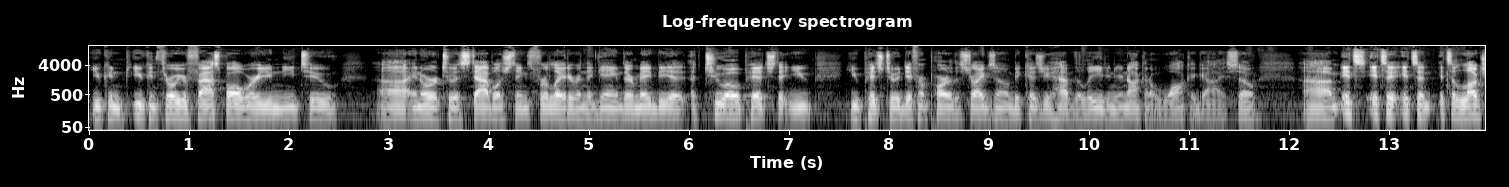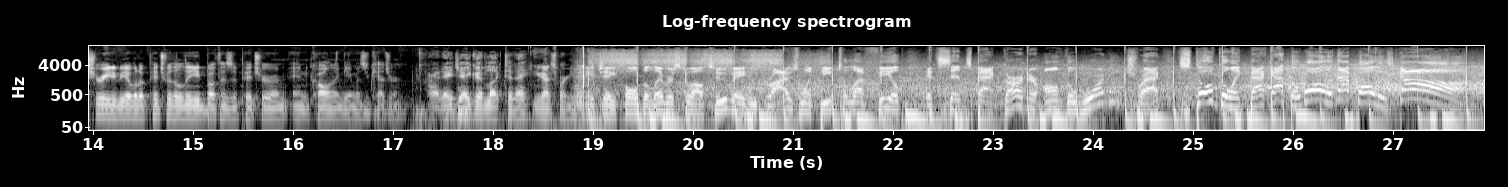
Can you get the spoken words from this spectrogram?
you can you can throw your fastball where you need to. Uh, in order to establish things for later in the game, there may be a, a 2-0 pitch that you you pitch to a different part of the strike zone because you have the lead and you're not going to walk a guy. So um, it's it's a it's a it's a luxury to be able to pitch with a lead, both as a pitcher and, and calling a game as a catcher. All right, AJ, good luck today. You guys work. AJ Cole delivers to Altuve, who drives one deep to left field. It sends back Gardner on the warning track. Still going back at the wall, and that ball is gone.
